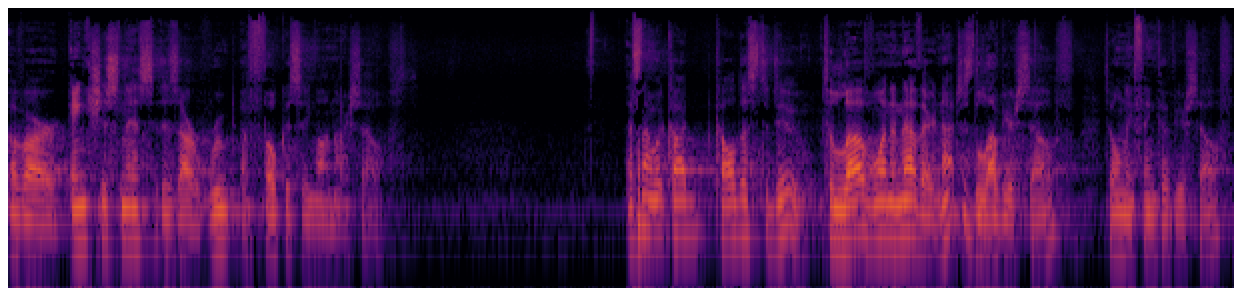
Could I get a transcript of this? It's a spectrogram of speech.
of our anxiousness is our root of focusing on ourselves. That's not what God called us to do. To love one another, not just love yourself, to only think of yourself.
